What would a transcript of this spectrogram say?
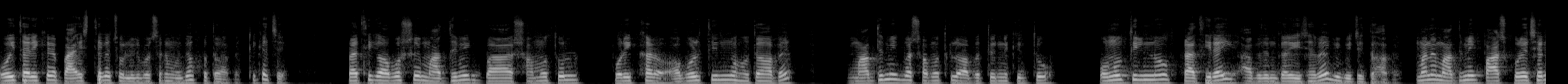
ওই তারিখের বাইশ থেকে চল্লিশ বছরের মধ্যে হতে হবে, ঠিক আছে? প্রার্থীকে অবশ্যই মাধ্যমিক বা সমতুল পরীক্ষার অবতীর্ণ হতে হবে। মাধ্যমিক বা সমতুল অবতীর্ণ কিন্তু অনুতীর্ণ প্রার্থীরাই আবেদনকারী হিসাবে বিবেচিত হবে। মানে মাধ্যমিক পাশ করেছেন,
